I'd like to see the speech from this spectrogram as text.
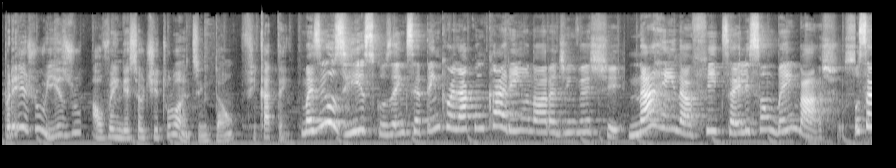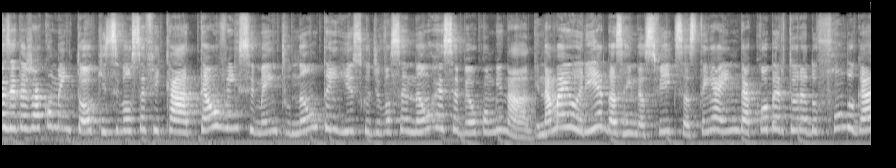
prejuízo ao vender seu título antes, então fica atento. Mas e os riscos, em que você tem que olhar com carinho na hora de investir? Na renda fixa, eles são bem baixos. O Cezida já comentou que se você ficar até o vencimento, não tem risco de você não receber o combinado. E na maioria das rendas fixas tem ainda a cobertura do Fundo Garantidor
